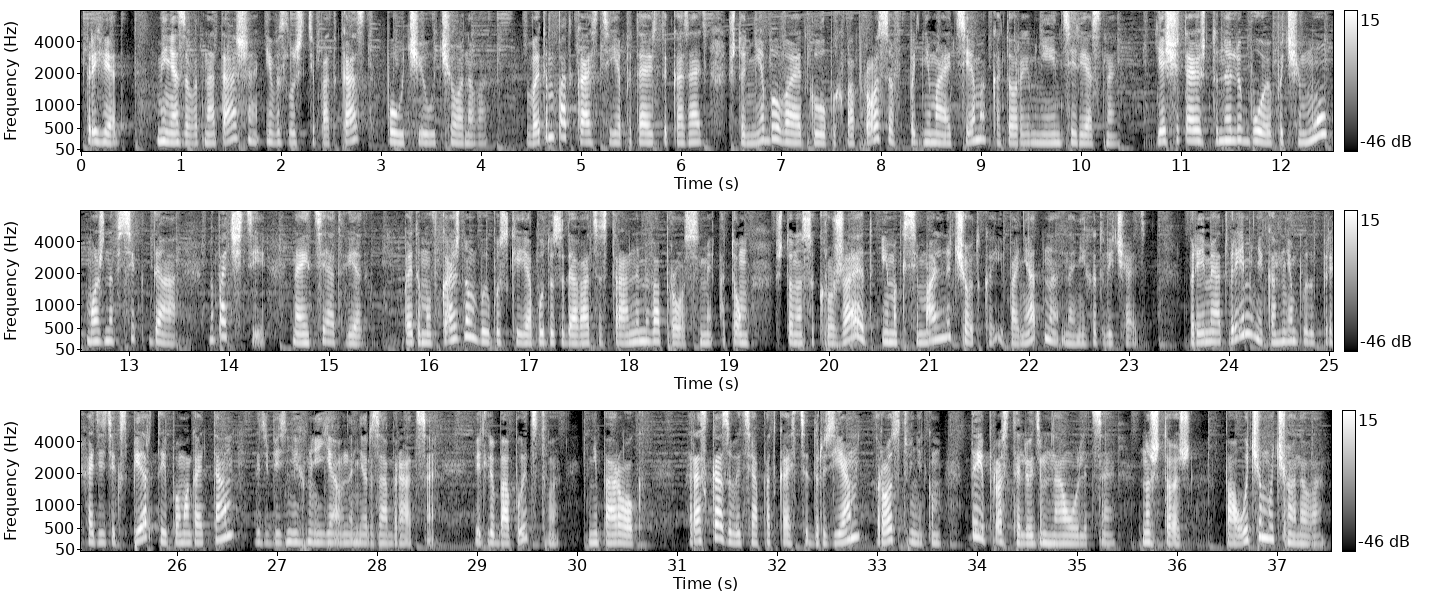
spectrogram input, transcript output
Привет! Меня зовут Наташа, и вы слушаете подкаст «Поучи ученого». В этом подкасте я пытаюсь доказать, что не бывает глупых вопросов, поднимая темы, которые мне интересны. Я считаю, что на любое «почему» можно всегда, ну почти, найти ответ. Поэтому в каждом выпуске я буду задаваться странными вопросами о том, что нас окружает, и максимально четко и понятно на них отвечать. Время от времени ко мне будут приходить эксперты и помогать там, где без них мне явно не разобраться. Ведь любопытство – не порог. Рассказывайте о подкасте друзьям, родственникам, да и просто людям на улице. Ну что ж, поучим ученого.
